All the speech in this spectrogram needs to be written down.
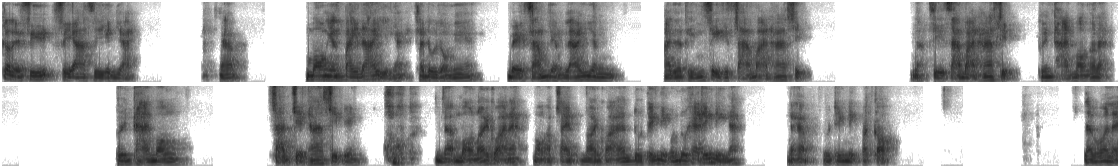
ก็เลยซื้อ CRC กันใหญ่นะครับ มองยังไปได้อีกนะถ้าดูตรงนี้ เบรกสามเหลี่ยมแล้วยังอาจจะถึงสี่สิบสามบาทห้าสิบนะสี่สามบาทห้าสิบพื้นฐานมองเท่าไหร่พื้นฐานมอง สามเจ็ดห้าสิบเองนะมองน้อยกว่านะมองอัพไซด์น้อยกว่าดูเทคนิคผมดูแค่เทคนิคนะนะครับ ดูเทคนิคประกอบ แล้วก็อะไร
